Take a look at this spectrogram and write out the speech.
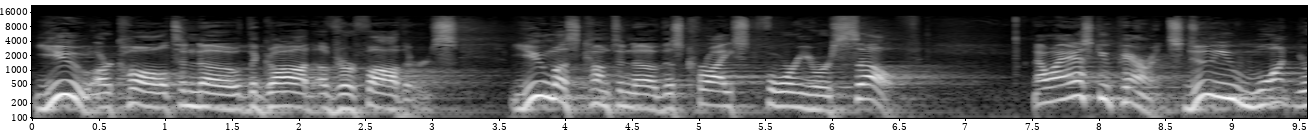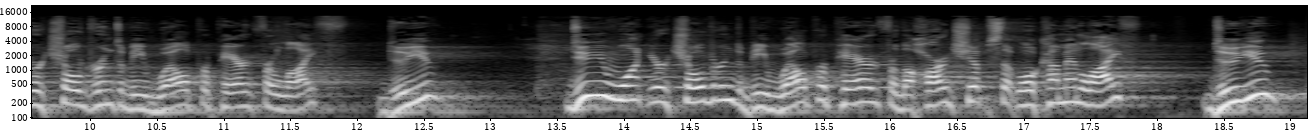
You are called to know the God of your fathers. You must come to know this Christ for yourself. Now, I ask you, parents, do you want your children to be well prepared for life? Do you? Do you want your children to be well prepared for the hardships that will come in life? Do you?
